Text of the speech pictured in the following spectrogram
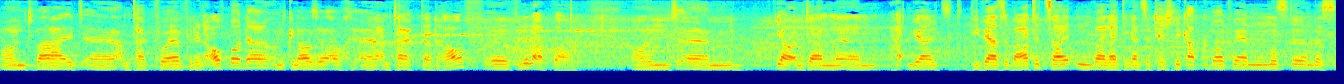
und war halt äh, am Tag vorher für den Aufbau da und genauso auch äh, am Tag darauf äh, für den Abbau. Und ähm, ja, und dann ähm, hatten wir halt diverse Wartezeiten, weil halt die ganze Technik abgebaut werden musste und das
